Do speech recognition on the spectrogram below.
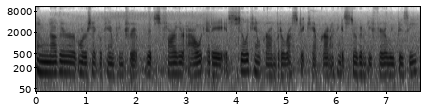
another motorcycle camping trip that's farther out at a, it's still a campground, but a rustic campground. I think it's still going to be fairly busy.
